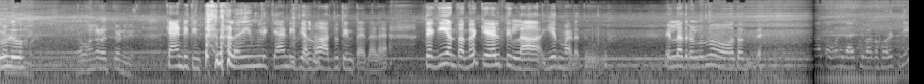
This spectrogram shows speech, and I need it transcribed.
ಇವಳು ಕ್ಯಾಂಡಿ ತಿಂತಾ ಇದ್ದಾಳೆ. ಇಮ್ಲಿ ಕ್ಯಾಂಡಿ ಇದೆಯಲ್ವಾ? ಅದು ತಿಂತಾ ಇದ್ದಾಳೆ. ತೆಗಿ ಅಂತಂದರೆ ಕೇಳ್ತಿಲ್ಲ ಏನು ಮಾಡೋದು? ಎಲ್ಲದರಲ್ಲೂ ಅದೊಂದೇ. ತಗೊಂಡಿದ್ದಾಯ್ತು ಇವಾಗ ಹೊರಟ್ವಿ.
